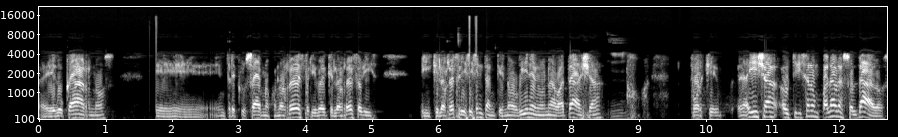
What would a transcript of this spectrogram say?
educarnos, eh, entrecruzarnos con los referees, ver que los referees y que los referees sientan que no vienen a una batalla, Mm. porque ahí ya utilizaron palabras soldados.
